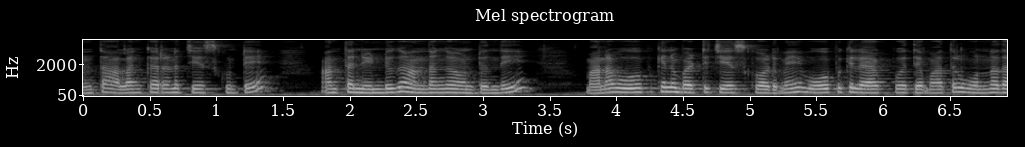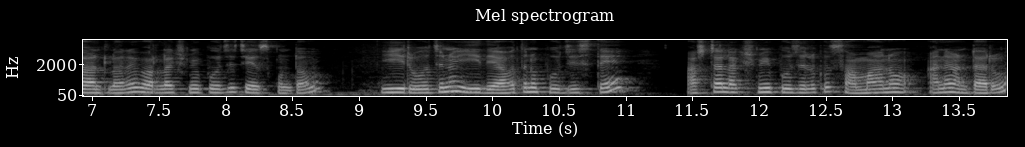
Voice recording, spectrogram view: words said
ఎంత అలంకరణ చేసుకుంటే అంత నిండుగా అందంగా ఉంటుంది. మన ఓపికను బట్టి చేసుకోవడమే. ఓపిక లేకపోతే మాత్రం ఉన్న దాంట్లోనే వరలక్ష్మి పూజ చేసుకుంటాం. ఈ రోజున ఈ దేవతను పూజిస్తే అష్టలక్ష్మి పూజలకు సమానం అని అంటారు.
